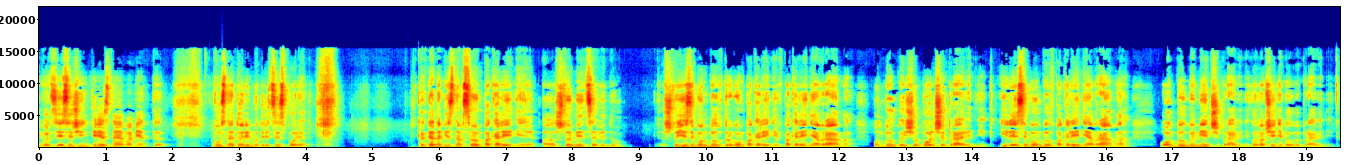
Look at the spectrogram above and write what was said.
И вот здесь очень интересный момент. В устной Торе мудрецы спорят. Когда написано в своем поколении, а, что имеется в виду? Что если бы он был в другом поколении, в поколении Авраама, он был бы еще больше праведник? Или если бы он был в поколении Авраама, он был бы меньше праведник, он вообще не был бы праведник?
